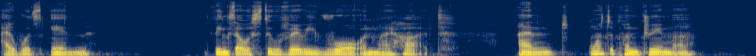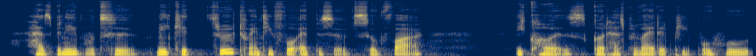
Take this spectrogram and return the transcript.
I was in, things that were still very raw on my heart. And Once Upon a Dreamer has been able to make it through 24 episodes so far because God has provided people who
